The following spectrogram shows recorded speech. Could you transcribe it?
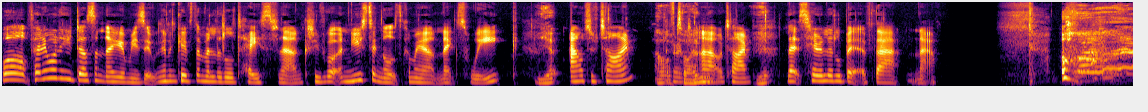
Well, for anyone who doesn't know your music, we're going to give them a little taste now because you've got a new single that's coming out next week. yep. Out of time. Out of Time. Out of time. Yep. Let's hear a little bit of that now. We're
